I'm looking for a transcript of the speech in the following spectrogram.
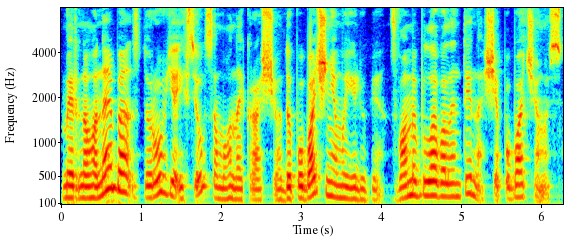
мирного неба, здоров'я і всього самого найкращого. До побачення, мої любі! З вами була Валентина. Ще побачимось!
